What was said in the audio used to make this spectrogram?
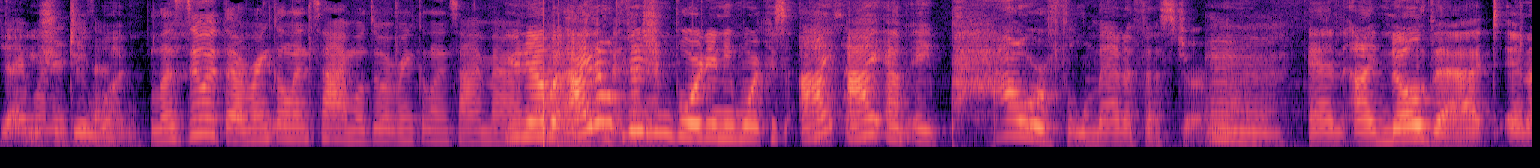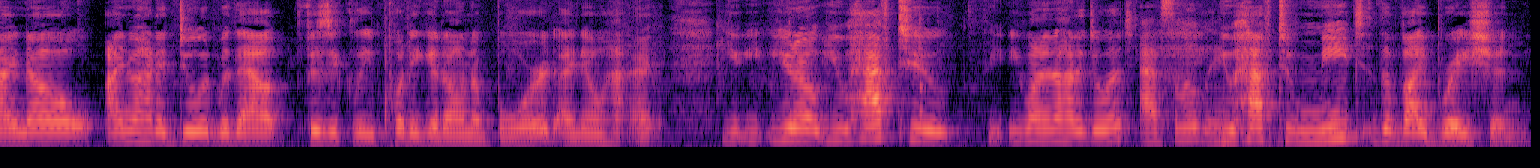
Yeah, I you should do, that. one. Let's do it. The wrinkle in time. We'll do a wrinkle in time marathon. You know, but I don't vision board anymore because I, I am a powerful manifester, mm. and I know that, and I know I know how to do it without physically putting it on a board. I know how, I, you you- you know you have to. You want to know how to do it? Absolutely. You have to meet the vibration.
